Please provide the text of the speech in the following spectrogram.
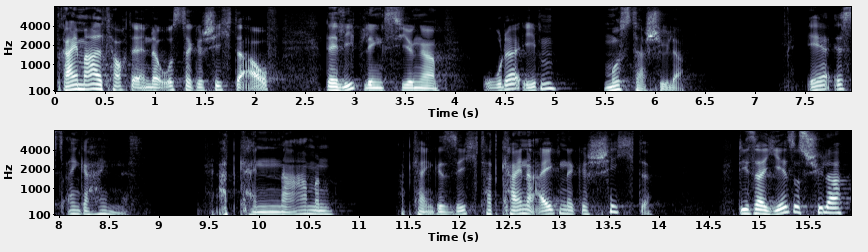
Dreimal taucht er in der Ostergeschichte auf, der Lieblingsjünger oder eben Musterschüler. Er ist ein Geheimnis. Er hat keinen Namen, hat kein Gesicht, hat keine eigene Geschichte. Dieser Jesus-Schüler,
